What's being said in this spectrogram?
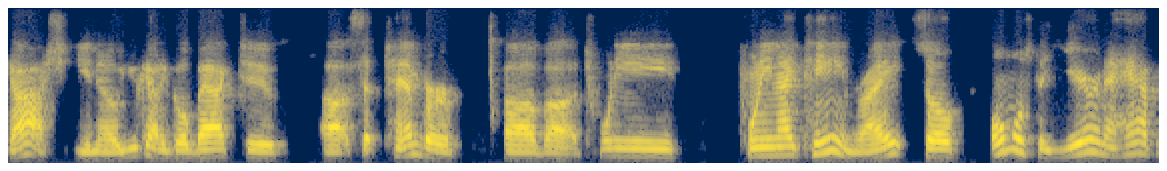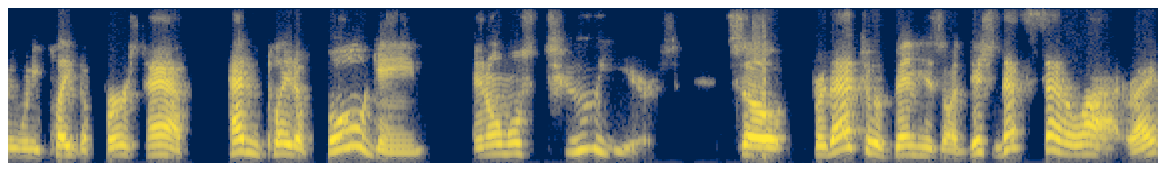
gosh, you know, you got to go back to uh, September of uh, 20, 2019, right? So almost a year and a half when he played the first half, hadn't played a full game in almost two years. So for that to have been his audition, that said a lot, right?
